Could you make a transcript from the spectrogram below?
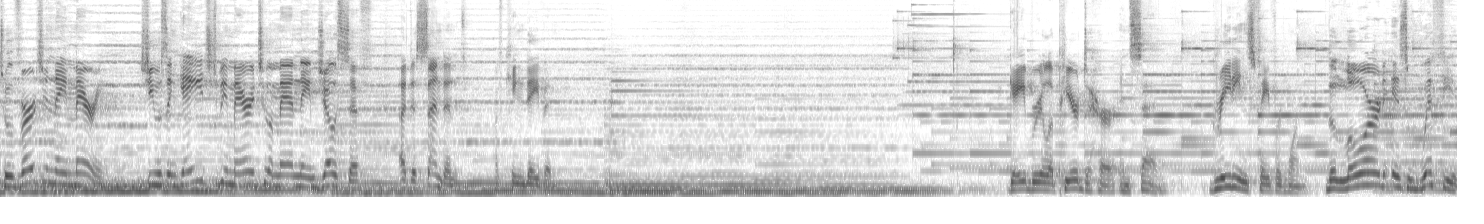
to a virgin named Mary. She was engaged to be married to a man named Joseph, a descendant of King David. Gabriel appeared to her and said, Greetings, favored one. The Lord is with you.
